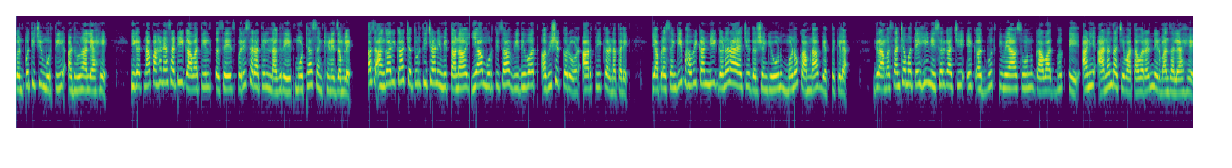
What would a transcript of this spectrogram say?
गणपतीची मूर्ती आढळून आली आहे. ही घटना पाहण्यासाठी गावातील तसेच परिसरातील नागरिक मोठ्या संख्येने जमले. आज अंगारिका चतुर्थीच्या निमित्तानं या मूर्तीचा विधिवत अभिषेक करून आरती करण्यात आली. या प्रसंगी भाविकांनी गणरायाचे दर्शन घेऊन मनोकामना व्यक्त केल्या. ग्रामस्थांच्या मते ही निसर्गाची एक अद्भुत किमया असून गावात भक्ती आणि आनंदाचे वातावरण निर्माण झाले आहे.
